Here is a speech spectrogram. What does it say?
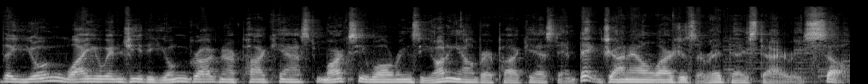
the Yung, Y-U-N-G, the Yung Grognard podcast, Mark C. Wallring's The Yawning Owlbear podcast, and Big John Allen Large's The Red Dice Diaries. So,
